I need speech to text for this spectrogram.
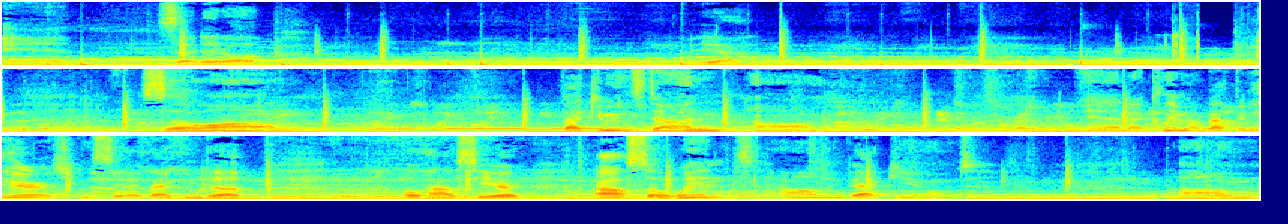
and set it up. But yeah. So um, vacuuming's done. Um, and I cleaned my bathroom mirror. As you can see, I vacuumed up whole house here. I also went um, and vacuumed. Um,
